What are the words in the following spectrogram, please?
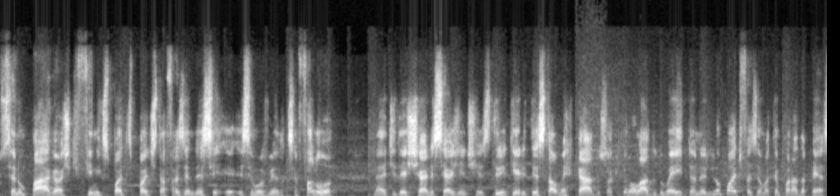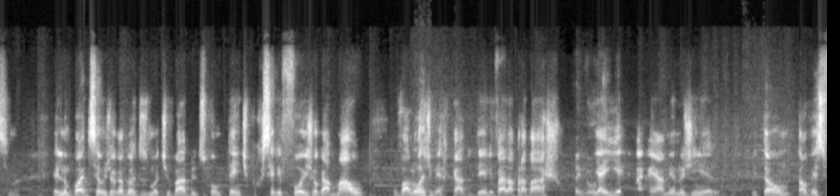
você não paga, eu acho que Phoenix pode, pode estar fazendo esse, esse movimento que você falou. Né, de deixar ele ser agente restrito e ele testar o mercado. Só que pelo lado do Eitan, ele não pode fazer uma temporada péssima. Ele não pode ser um jogador desmotivado e descontente, porque se ele for jogar mal, o valor de mercado dele vai lá para baixo. E aí ele vai ganhar menos dinheiro. Então, talvez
